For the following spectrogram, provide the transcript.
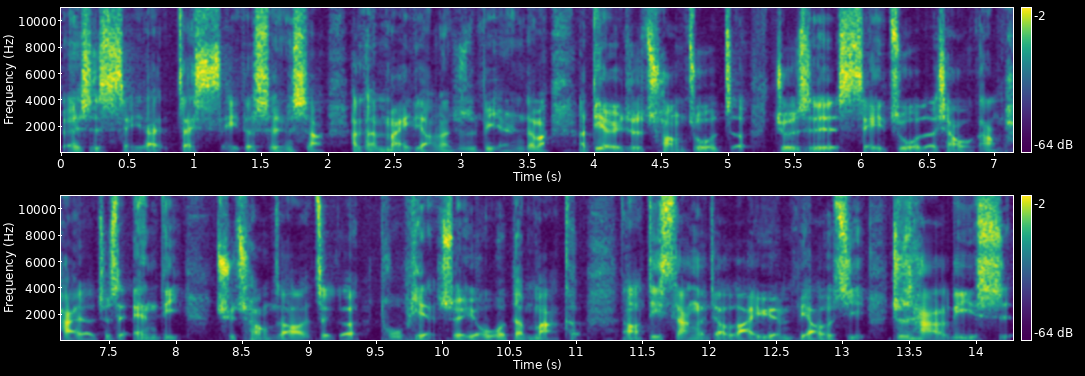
呃是谁在在谁的身上？他可能卖掉，那就是。别人的嘛，那第二个就是创作者，就是谁做的，像我刚拍的，就是 Andy 去创造这个图片，所以有我的 mark。然后第三个叫来源标记，就是它的历史，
